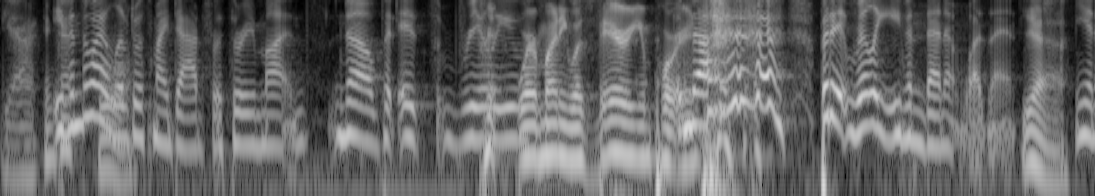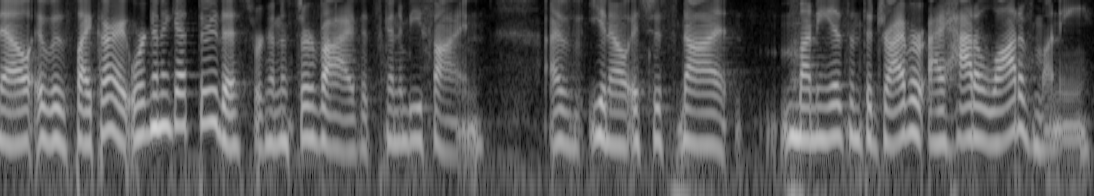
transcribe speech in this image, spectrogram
Yeah, I think Even though I lived with my dad for three months. No, but it's really where money was very important. no, but it really even then it wasn't. Yeah. You know, it was like, all right, we're gonna get through this. We're gonna survive. It's gonna be fine. I've, you know, it's just not money isn't the driver. I had a lot of money,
